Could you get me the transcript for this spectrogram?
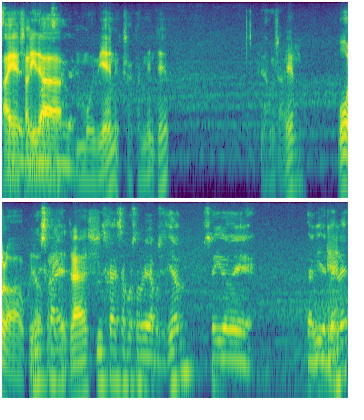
Hay salida buena salida. muy bien, exactamente. Vamos a ver. Hola, cuidado Luis por ahí detrás. Luis se ha puesto en primera posición, seguido de David Bien. Mele.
